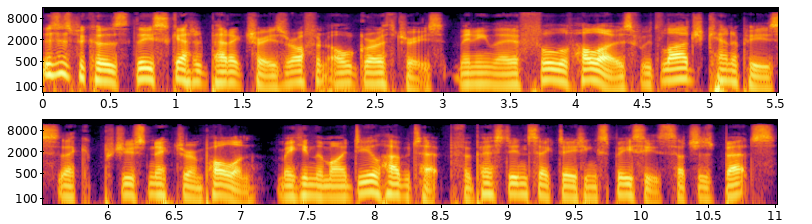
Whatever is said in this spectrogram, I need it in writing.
This is because these scattered paddock trees are often old growth trees, meaning they are full of hollows with large canopies that produce nectar and pollen, making them ideal habitat for pest insect eating species such as bats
